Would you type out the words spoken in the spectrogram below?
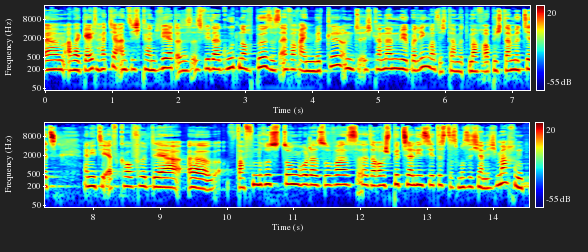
Ähm, aber Geld hat ja an sich keinen Wert. Also es ist weder gut noch böse. Es ist einfach ein Mittel und ich kann dann mir überlegen, was ich damit mache. Ob ich damit jetzt ein ETF kaufe, der äh, Waffenrüstung oder sowas äh, darauf spezialisiert ist, das muss ich ja nicht machen.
